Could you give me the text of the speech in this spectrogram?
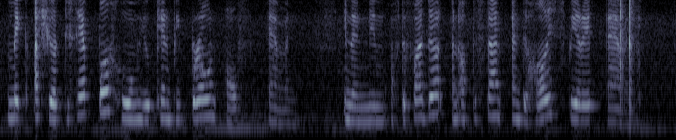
Make us your disciple whom you can be proud of. Amen. In the name of the Father, and of the Son, and the Holy Spirit. Amen.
